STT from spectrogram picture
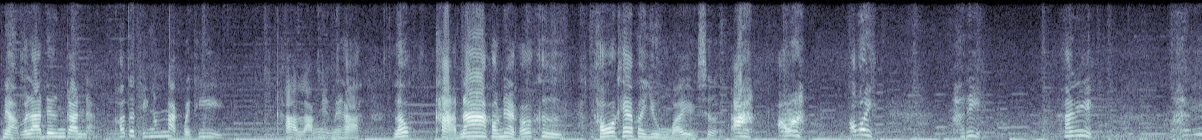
เนี่ยเวลาดึงกันเนี่ยเขาจะทิ้งน้ำหนักไปที่ขาหลังเห็นไหมคะ แล้วขาหน้าเขาเนี่ยก็คือเขาก็แค่พยุงไว้เฉยๆอะเอามาเอาไปฮะดิฮะดิฮะดิ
